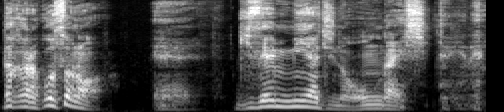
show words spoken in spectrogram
だからこその、えー、偽善宮治の恩返しっていうね。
